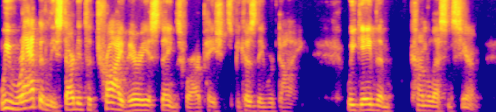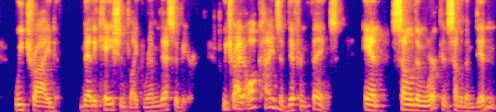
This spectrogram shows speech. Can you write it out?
we rapidly started to try various things for our patients because they were dying. We gave them convalescent serum. We tried medications like remdesivir. We tried all kinds of different things, and some of them worked and some of them didn't.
